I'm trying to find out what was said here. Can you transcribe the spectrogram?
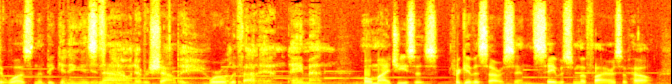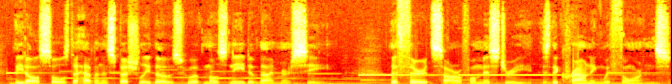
it was in the beginning, is now, and ever shall be, world without end. Amen. O my Jesus, forgive us our sins, save us from the fires of hell, lead all souls to heaven, especially those who have most need of thy mercy. The third sorrowful mystery is the crowning with thorns.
